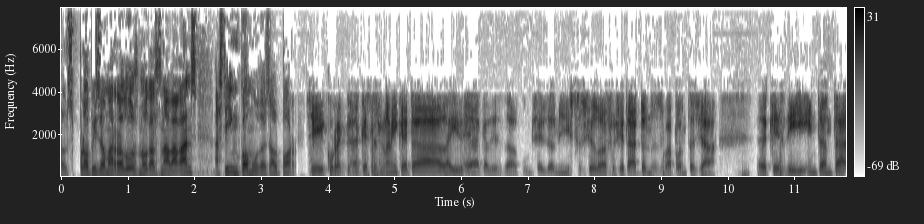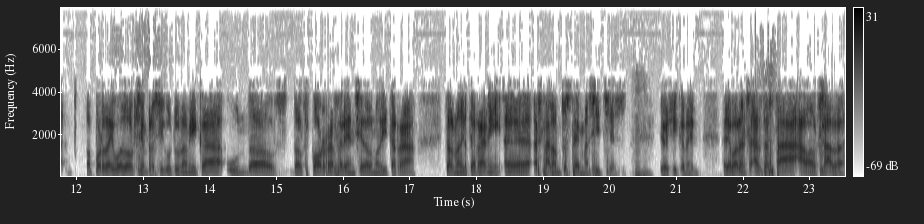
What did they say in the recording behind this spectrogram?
els propis amarradors, no, que els navegants, estiguin còmodes al port. Sí, correcte. Aquesta és una miqueta la idea que des del Consell d'Administració de la Societat doncs, es va plantejar, eh, que és dir, intentar... El port d'Aigua sempre ha sigut una mica un dels, dels ports referència del Mediterrani, del Mediterrani eh, estan on estem, a Sitges, uh mhm. -huh. lògicament. Llavors has d'estar a l'alçada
